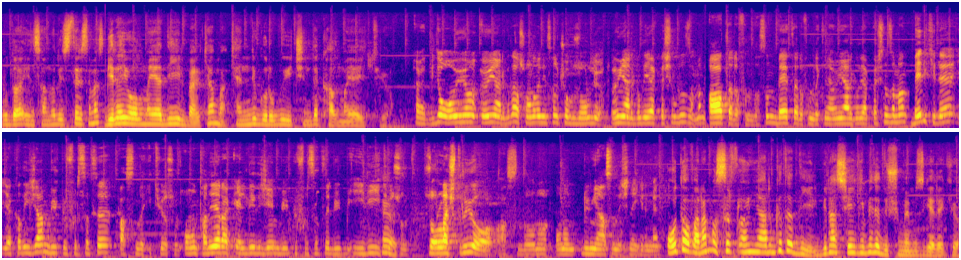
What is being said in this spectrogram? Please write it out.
Bu da insanları ister istemez birey olmaya değil belki ama kendi grubu içinde kalmaya itiyor. Evet bir de o ön, yargılar sonradan insanı çok zorluyor. Ön yargılı yaklaşıldığı zaman A tarafındasın, B tarafındakine ön yargılı yaklaştığın zaman belki de yakalayacağın büyük bir fırsatı aslında itiyorsun. Onu tanıyarak elde edeceğin büyük bir fırsatı, büyük bir iyiliği itiyorsun. Zorlaştırıyor o aslında onu onun dünyasının içine girmeni. O da var ama sırf ön yargı da değil. Biraz şey gibi de düşünmemiz gerekiyor.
